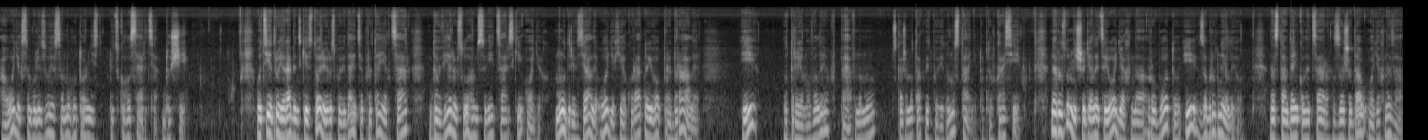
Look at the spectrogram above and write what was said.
а одяг символізує саму готовність людського серця, душі. У цій другій рабінській історії розповідається про те, як цар довірив слугам свій царський одяг. Мудрі взяли одяг і акуратно його прибрали і утримували в певному, скажімо так, відповідному стані, тобто в красі. Нерозумніше одягли цей одяг на роботу і забруднили його. Настав день, коли цар зажадав одяг назад.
